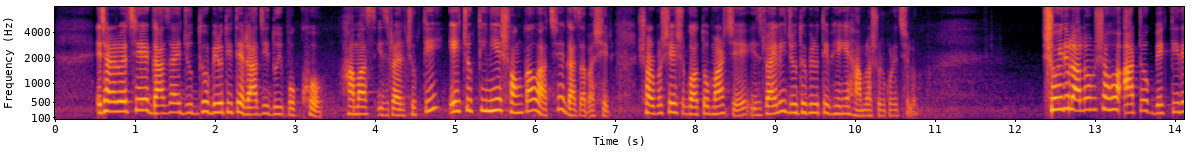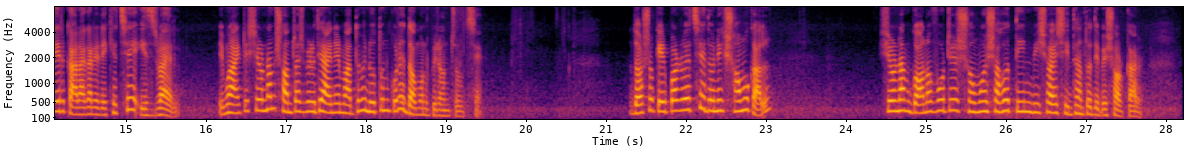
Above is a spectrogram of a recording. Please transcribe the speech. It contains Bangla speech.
এছাড়া রয়েছে, গাজায় যুদ্ধবিরতিতে রাজি দুই পক্ষ। হামাস ইসরায়েল চুক্তি, এই চুক্তি নিয়ে শঙ্কাও আছে গাজাবাসীর। সর্বশেষ গত মার্চে ইসরায়েলি যুদ্ধবিরতি ভেঙে হামলা শুরু করেছিল। শহীদুল আলম সহ আটক ব্যক্তিদের কারাগারে রেখেছে ইসরায়েল। এবং আরেকটি শিরোনাম, সন্ত্রাস বিরোধী আইনের মাধ্যমে নতুন করে দমন দমনপীড়ন চলছে। দর্শক, এরপর রয়েছে দৈনিক সমকাল। শিরোনাম, গণভোটের সময় সহ তিন বিষয়ে সিদ্ধান্ত দেবে সরকার।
